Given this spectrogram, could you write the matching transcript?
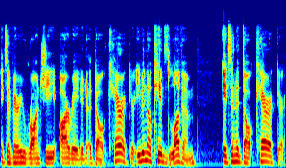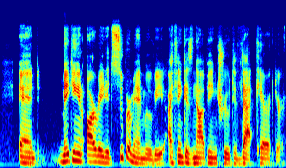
it's a very raunchy r-rated adult character even though kids love him it's an adult character and making an r-rated superman movie i think is not being true to that character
